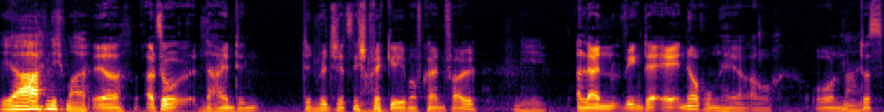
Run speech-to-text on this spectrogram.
ja, nicht mal. Ja, also nein, den, den würde ich jetzt nicht weggeben, auf keinen Fall. Nee. Allein wegen der Erinnerung her auch. Und Nein. das,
